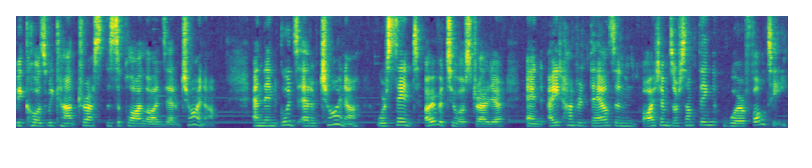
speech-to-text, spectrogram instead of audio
because we can't trust the supply lines out of China. And then goods out of China were sent over to Australia, and 800,000 items or something were faulty.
